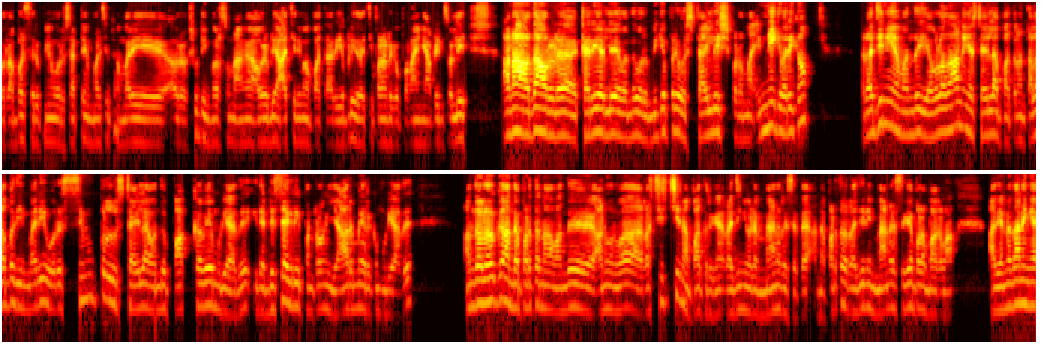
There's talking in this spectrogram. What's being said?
ஒரு ரப்பர் செருப்பையும், ஒரு சட்டையும் மறைச்சிட்ட மாதிரி அவர் ஷூட்டிங் வர சொன்னாங்க. அவர் எப்படி ஆச்சரியமாக பார்த்தாரு. எப்படி இதை வச்சு படம் எடுக்க போகிறாங்க அப்படின்னு சொல்லி. ஆனால் அதுதான் அவரோட கரியர்லேயே வந்து ஒரு மிகப்பெரிய ஒரு ஸ்டைலிஷ் படமாக இன்னைக்கு வரைக்கும் ரஜினியை வந்து எவ்வளோதான் நீங்கள் ஸ்டைலாக பார்த்தலாம் தளபதி மாதிரி ஒரு சிம்பிள் ஸ்டைலாக வந்து பார்க்கவே முடியாது. இதை டிஸ்அக்ரி பண்ணுறவங்க யாருமே இருக்க முடியாது. அந்த அளவுக்கு அந்த படத்தை நான் வந்து அணு ரசித்து நான் பார்த்துருக்கேன். ரஜினியோட மேனரிசத்தை அந்த படத்தில் ரஜினி மேனரிஸுக்கே படம் பார்க்கலாம். அது என்னதான் நீங்க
